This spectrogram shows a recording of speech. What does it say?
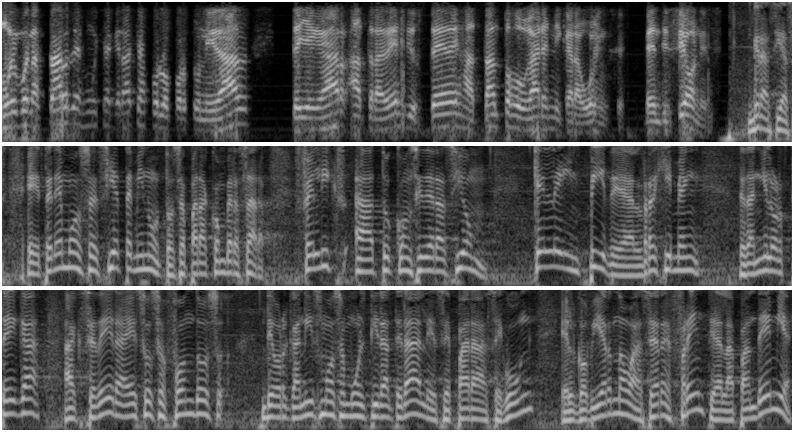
Muy buenas tardes, muchas gracias por la oportunidad de llegar a través de ustedes a tantos hogares nicaragüenses. Bendiciones. Gracias. Eh, tenemos eh, siete minutos eh, para conversar. Félix, a tu consideración, ¿qué le impide al régimen de Daniel Ortega acceder a esos fondos de organismos multilaterales para, según el gobierno, hacer frente a la pandemia?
